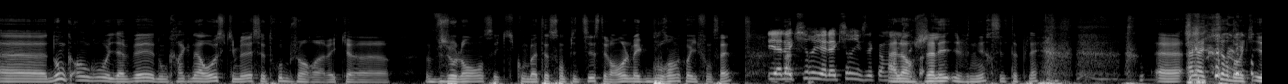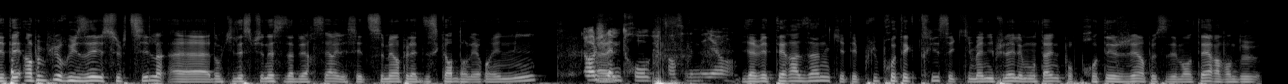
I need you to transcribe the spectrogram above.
Euh, donc en gros, il y avait donc Ragnaros qui menait ses troupes genre avec euh, violence et qui combattait sans pitié. C'était vraiment le mec bourrin quoi, il fonçait. Et Alakiri, Alakiri, il faisait comment Alors j'allais y venir, s'il te plaît. euh, Alakir, donc il était un peu plus rusé et subtil. euh, donc il espionnait ses adversaires, il essayait de semer un peu la discorde dans les rangs ennemis. Oh, je euh, l'aime trop, putain, c'est le meilleur. Il y avait Terrazan qui était plus protectrice et qui manipulait les montagnes pour protéger un peu ses élémentaires avant de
